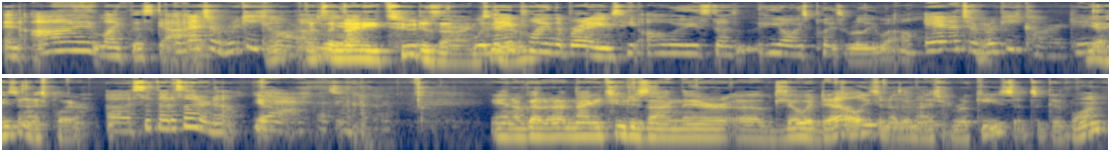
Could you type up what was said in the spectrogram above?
and I like this guy. And that's a rookie card. That's a 92 design, when too. they play the Braves, he always does. He always plays really well. And that's a rookie card, too. Yeah, he's a nice player. Uh, set that aside or no? Yeah. that's a good card. And I've got a 92 design there of Jo Adell. He's another nice rookie, so that's a good one.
